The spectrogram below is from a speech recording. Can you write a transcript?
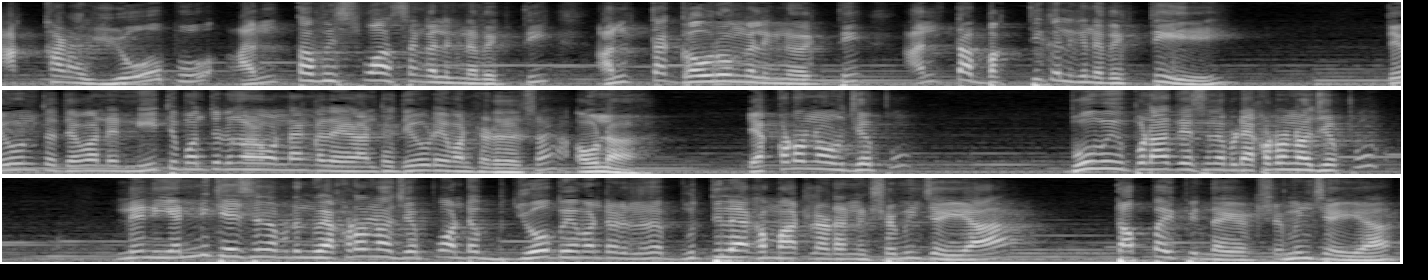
అక్కడ యోబు అంత విశ్వాసం కలిగిన వ్యక్తి అంత గౌరవం కలిగిన వ్యక్తి అంత భక్తి కలిగిన వ్యక్తి దేవునితో దేవా నేను నీతి మంతుడుగా ఉన్నాం కదా అంటే దేవుడు ఏమంటాడు తెలుసా? అవునా? ఎక్కడున్నావు చెప్పు? భూమి పునాది వేసినప్పుడు ఎక్కడున్నావు చెప్పు? నేను ఎన్ని చేసేటప్పుడు నువ్వు ఎక్కడున్నావు చెప్పు అంటే జోబు ఏమంటాడు? బుద్ధి లేక మాట్లాడాను క్షమించయ్యా. తప్పు అయిపోయిందయ్యా క్షమించయ్యా.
